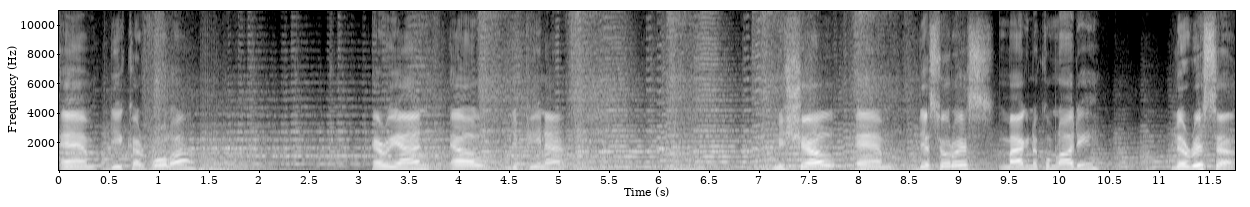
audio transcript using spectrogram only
M. Di Carvola. Ariane L. DePina. Michelle M. Desores, magna cum laude. Larissa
